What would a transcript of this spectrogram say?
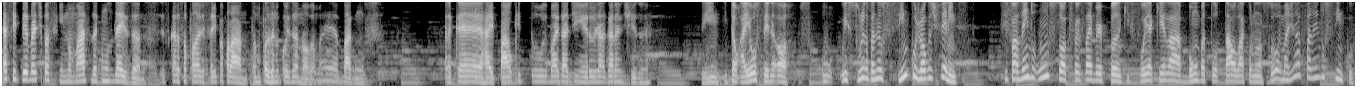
Essa IP vai, tipo assim, no máximo daqui uns 10 anos. Os caras só falaram isso aí pra falar, ah, não estamos fazendo coisa nova, mas é bagunça. O cara quer hypar o que tu vai dar dinheiro já garantido, né? Sim. Então, aí, ou seja, ó, o, o estúdio tá fazendo cinco jogos diferentes. Se fazendo um só, que foi o Cyberpunk, foi aquela bomba total lá quando lançou, imagina fazendo cinco.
